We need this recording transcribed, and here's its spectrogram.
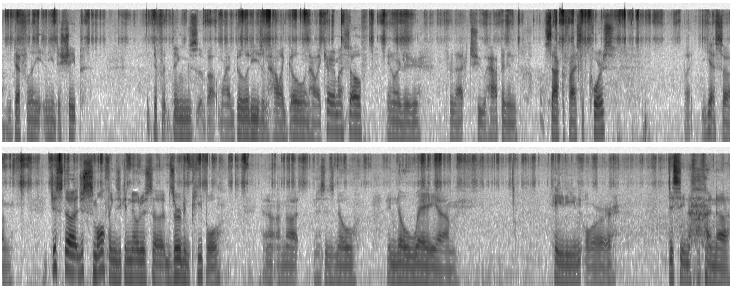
I definitely need to shape different things about my abilities and how I go and how I carry myself in order to, for that to happen and sacrifice of course. But yes um, just uh, just small things you can notice uh, observing people. And I'm not this is no in no way um, hating or dissing on uh,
